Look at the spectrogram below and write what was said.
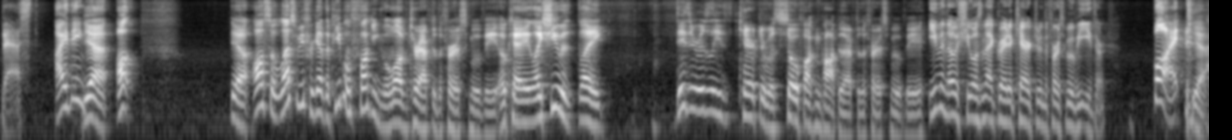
best. I think. Yeah. Al- yeah. Also, lest we forget, the people fucking loved her after the first movie. Okay, like she was like Daisy Ridley's character was so fucking popular after the first movie. Even though she wasn't that great a character in the first movie either. But Yeah.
